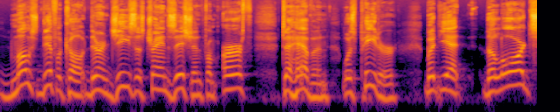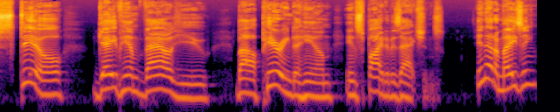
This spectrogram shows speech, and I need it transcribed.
most difficult during Jesus' transition from earth to heaven was Peter, but yet the Lord still gave him value by appearing to him in spite of his actions. Isn't that amazing?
